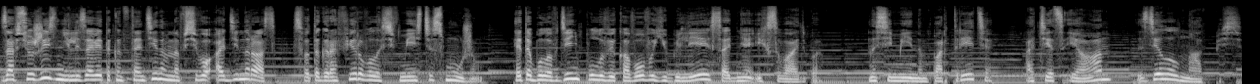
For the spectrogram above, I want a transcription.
За всю жизнь Елизавета Константиновна всего один раз сфотографировалась вместе с мужем. Это было в день полувекового юбилея со дня их свадьбы. На семейном портрете отец Иоанн сделал надпись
